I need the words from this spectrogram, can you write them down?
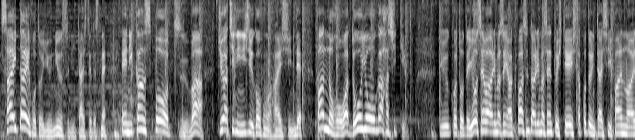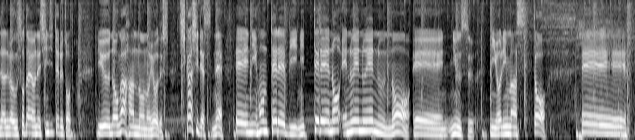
再逮捕というニュースに対してですね、えー日刊スポーツは18時25分配信でファンの方は動揺が走っていると。いうことで陽性はありません。100%ありませんと否定したことに対しファンの間では嘘だよね信じてるというのが反応のようです。しかしですね、えー日本テレビ日テレの NNN の、えーニュースによりますと、えー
